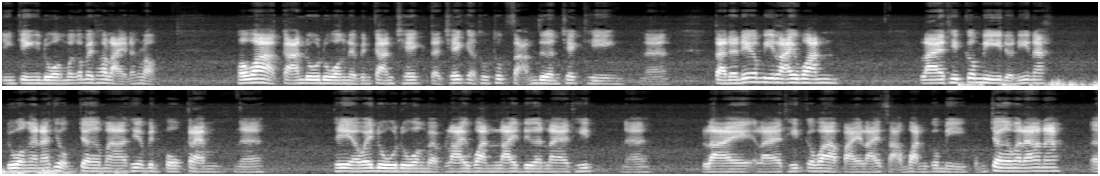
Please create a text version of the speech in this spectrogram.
จริง ๆ ดวงมันก็ไม่เท่าไหร่นักหรอก เพราะว่าการดูดวงเนี่ยเป็นการเช็ค แต่เช็คเนี่ยทุกๆสามเดือนเช็คทีนะแต่เดี๋ยวนี้ก็มีรายวันรายอาทิตย์ก็มีเดี๋ยวนี้นะดวงนะที่ผมเจอมาที่เป็นโปรแกรมนะ ที่เอาไว้ดูดวงแบบรายวันรายเดือนรายอาทิตย์นะรายรายอาทิตย์ก็ว่าไปรายสามวันก็มี ผมเจอมาแล้วนะเอ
